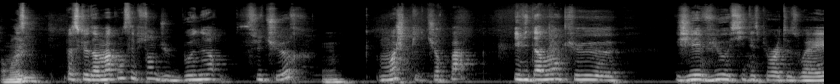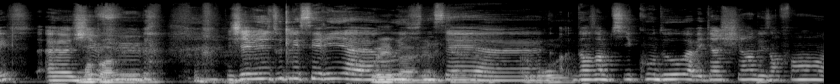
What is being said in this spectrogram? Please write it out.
à mon Parce- avis. Parce que dans ma conception du bonheur futur, Mm. moi je picture pas. Évidemment que euh, j'ai vu aussi Desperate Housewives. Euh, j'ai vu, mais- j'ai vu toutes les séries euh, Oui, où bah, ils finissaient euh, dans un petit condo avec un chien, des enfants,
